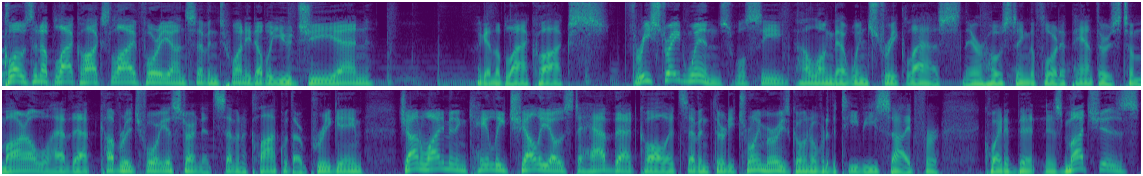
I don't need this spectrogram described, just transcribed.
Closing up Blackhawks Live for you on 720 WGN. Again, the Blackhawks Three straight wins. We'll see how long that win streak lasts. They're hosting the Florida Panthers tomorrow. We'll have that coverage for you starting at 7 o'clock with our pregame. John Wiedeman and Caley Chelios to have that call at 7.30. Troy Murray's going over to the TV side for quite a bit. And as much as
